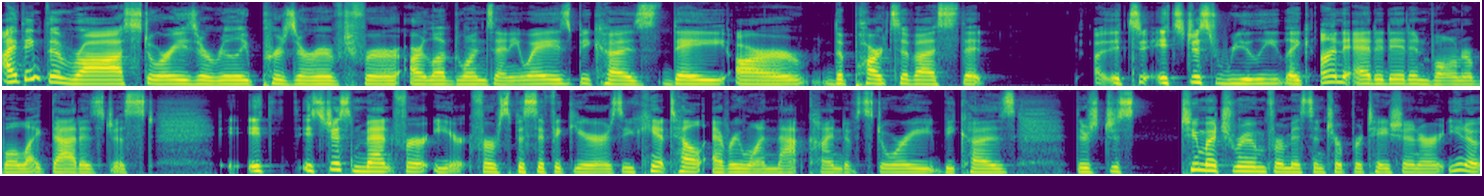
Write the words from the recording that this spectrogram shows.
I think the raw stories are really preserved for our loved ones, anyways, because they are the parts of us that uh, it's it's just really like unedited and vulnerable like that is just it it's just meant for ear for specific ears you can't tell everyone that kind of story because there's just too much room for misinterpretation or you know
